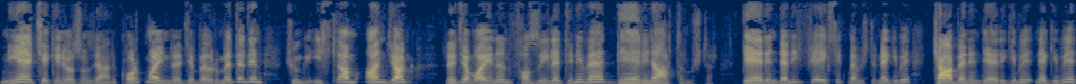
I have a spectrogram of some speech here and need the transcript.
Niye çekiniyorsunuz yani? Korkmayın, Recep'e hürmet edin. Çünkü İslam ancak Recep ayının faziletini ve değerini artırmıştır. Değerinden hiçbir şey eksiltmemiştir. Ne gibi? Kabe'nin değeri gibi, ne gibi?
